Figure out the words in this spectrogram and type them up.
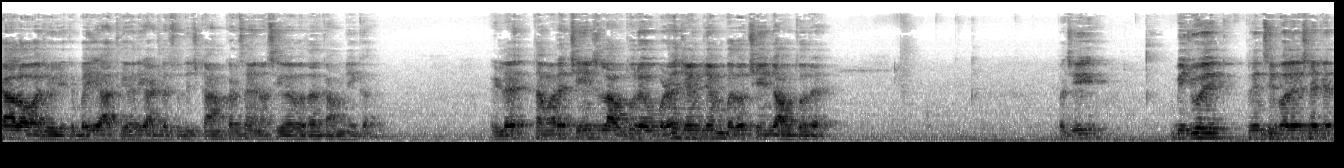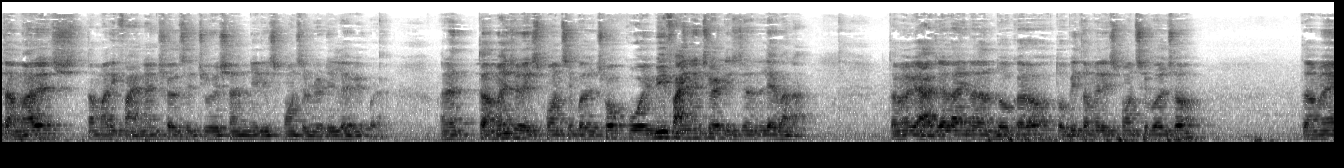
ખ્યાલ હોવા જોઈએ કે ભાઈ આ થિયરી આટલે સુધી જ કામ કરશે, એના સિવાય વધારે કામ નહીં કરે. એટલે તમારે ચેન્જ લાવતું રહેવું પડે, જેમ જેમ બધો ચેન્જ આવતો રહે. પછી બીજું એક પ્રિન્સિપલ એ છે કે તમારે જ તમારી ફાઇનાન્શિયલ સિચ્યુએશનની રિસ્પોન્સિબિલિટી લેવી પડે. અને તમે જ રિસ્પોન્સિબલ છો કોઈ બી ફાઇનાન્શિયલ ડિસિઝન લેવાના. તમે વ્યાજે લાવીને ધંધો કરો, તો બી તમે રિસ્પોન્સિબલ છો. તમે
